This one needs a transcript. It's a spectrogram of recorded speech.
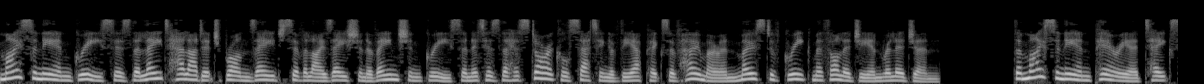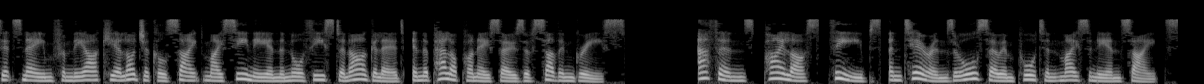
Mycenaean Greece is the late Helladic Bronze Age civilization of ancient Greece and it is the historical setting of the epics of Homer and most of Greek mythology and religion. The Mycenaean period takes its name from the archaeological site Mycenae in the northeastern Argolid, in the Peloponnesos of southern Greece. Athens, Pylos, Thebes, and Tiryns are also important Mycenaean sites.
